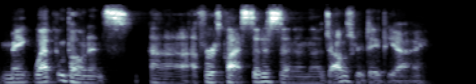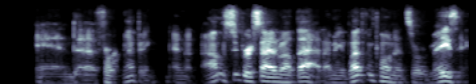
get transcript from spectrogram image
make web components uh, a first class citizen in the JavaScript API and uh, for mapping. And I'm super excited about that. I mean, web components are amazing.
